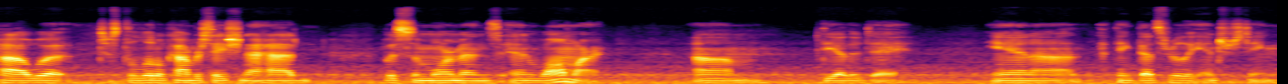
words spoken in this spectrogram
uh, what just a little conversation I had with some Mormons in Walmart um, the other day, and uh, I think that's really interesting.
